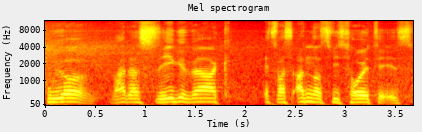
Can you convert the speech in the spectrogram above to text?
Früher war das Sägewerk etwas anders, wie es heute ist.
